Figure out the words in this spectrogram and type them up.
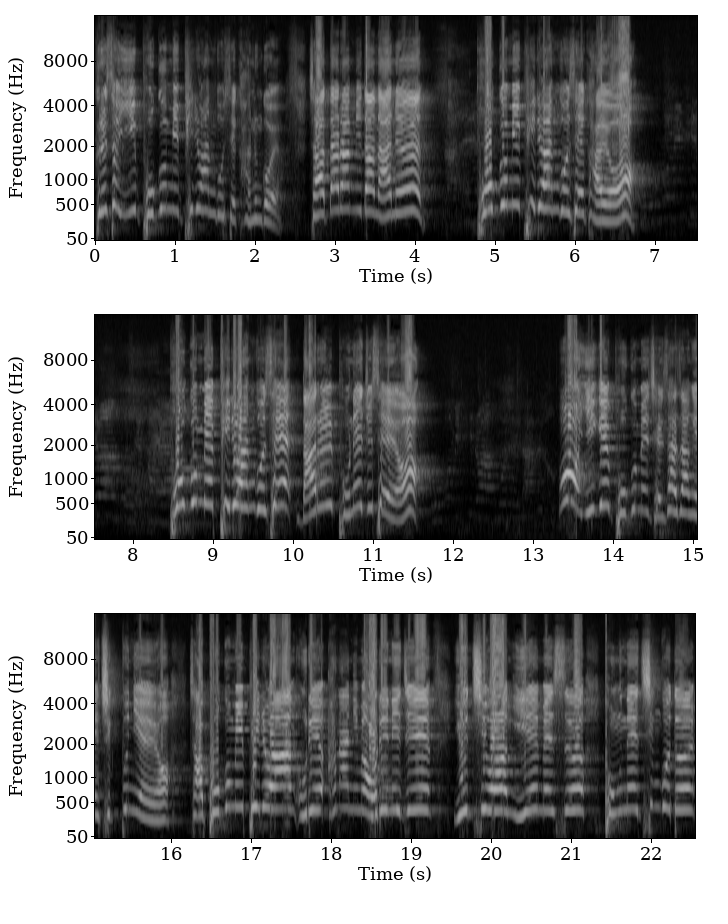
그래서 이 복음이 필요한 곳에 가는 거예요. 자, 따라합니다. 나는 복음이 필요한 곳에 가요. 복음에 필요한 곳에 나를 보내주세요. 어, 이게 복음의 제사장의 직분이에요. 자, 복음이 필요한 우리 하나님의 어린이집, 유치원, EMS, 동네 친구들,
